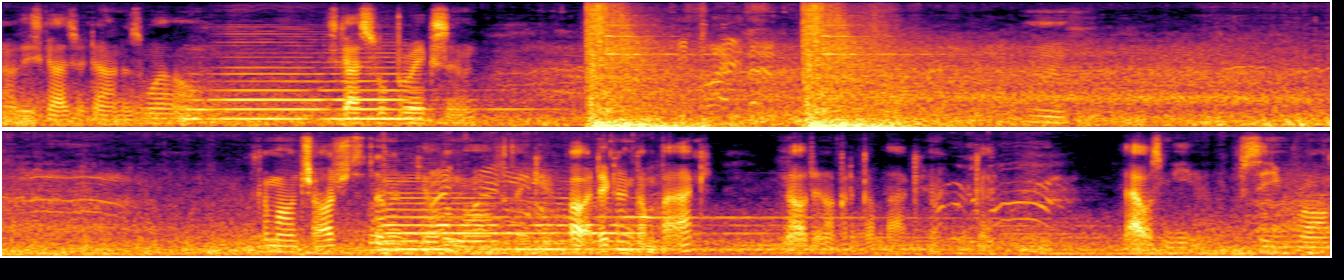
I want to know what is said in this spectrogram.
Now these guys are down as well. These guys will break soon. Hmm. Come on, charge to them and kill them off. Thank you. Oh, they're gonna come back? No, they're not gonna come back. Yeah, Okay. That was me seeing wrong.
